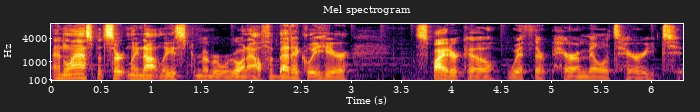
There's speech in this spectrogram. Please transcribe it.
And last but certainly not least, remember we're going alphabetically here, Spyderco with their Paramilitary 2.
